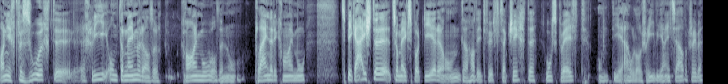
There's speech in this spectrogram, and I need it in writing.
habe ich versucht, äh, ein kleine Unternehmer, also KMU oder noch kleinere KMU, zu begeistern zum Exportieren. Und er hat dort 15 Geschichten ausgewählt und die auch schreiben, die habe ich selber geschrieben,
